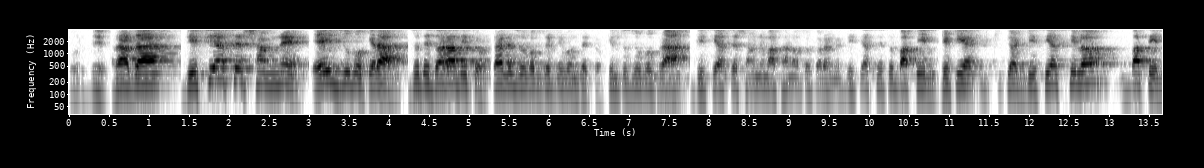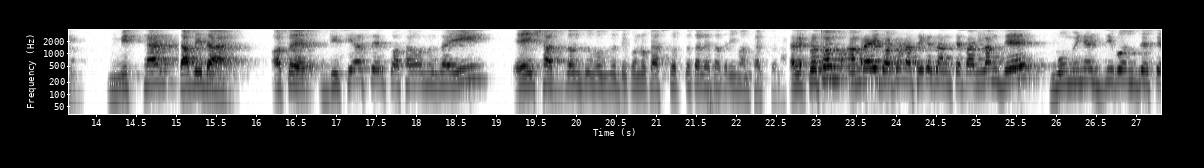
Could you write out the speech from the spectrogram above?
করবে। রাজা ডিসিয়াসের সামনে এই যুবকেরা যদি ধরা দিত, তাহলে যুবকদের জীবন যেত। কিন্তু যুবকরা ডিসিয়াসের সামনে মাথা নত করে না। ডিসিয়াস তো বাতিল ডিসিয়াস ছিল বাতিল, মিথ্যার দাবিদার। অতএব ডিসিয়াসের কথা অনুযায়ী এই সাতজন যুবক যদি কোনো কাজ করতো, তাহলে তাদের ইমান থাকতো না। তাহলে প্রথম আমরা এই ঘটনা থেকে জানতে পারলাম যে মুমিনের জীবন যেতে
